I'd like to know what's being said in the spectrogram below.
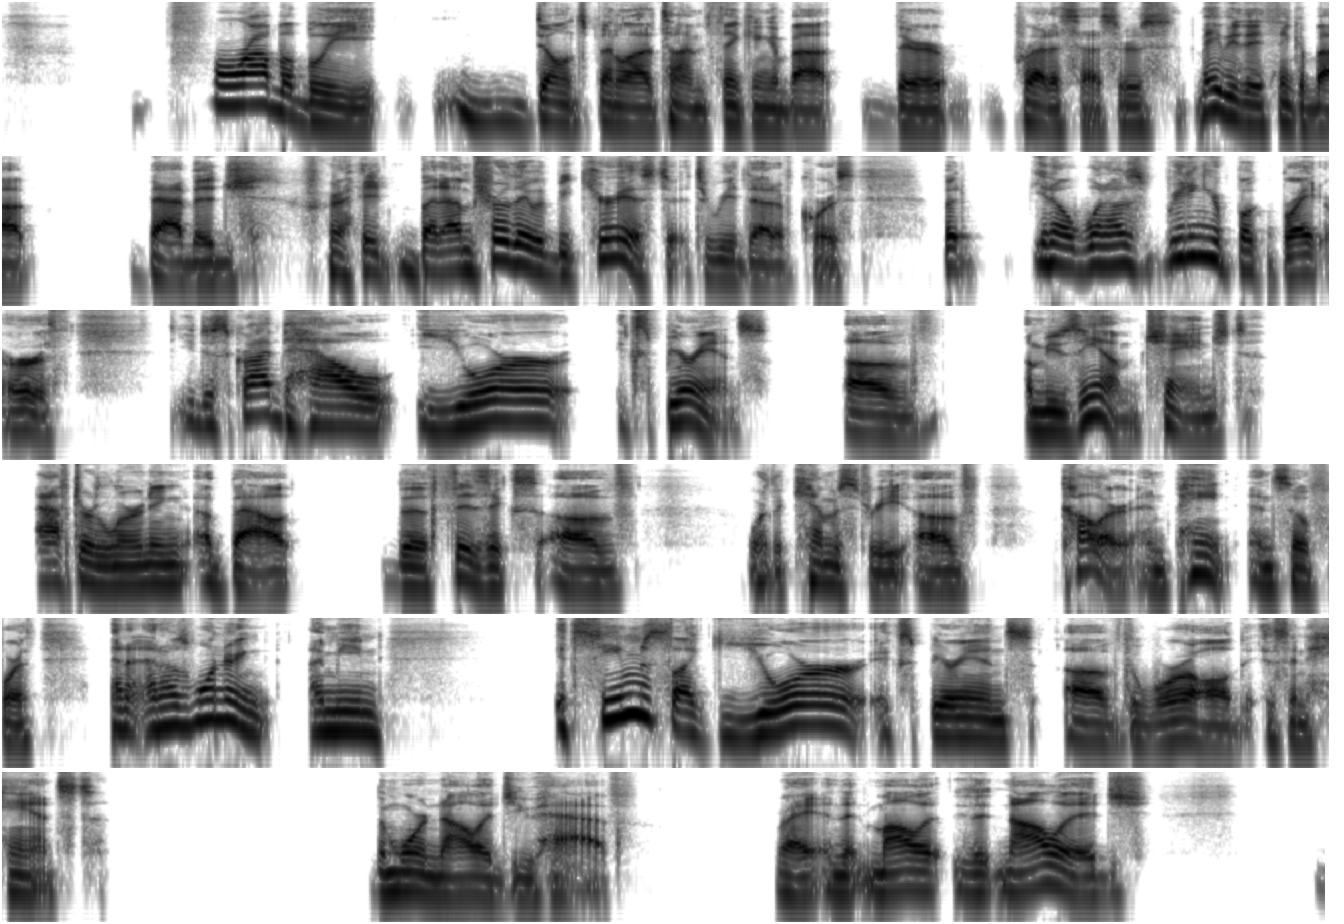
probably don't spend a lot of time thinking about their predecessors. Maybe they think about Babbage, right? But I'm sure they would be curious to, to read that, of course. But you know, when I was reading your book, Bright Earth, you described how your experience of a museum changed after learning about the physics of or the chemistry of color and paint and so forth. And, and I was wondering, I mean, it seems like your experience of the world is enhanced the more knowledge you have, right? And that, mo- that knowledge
